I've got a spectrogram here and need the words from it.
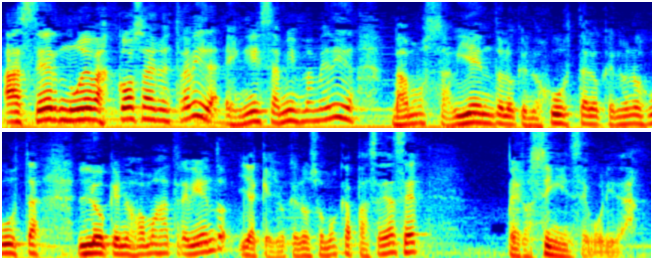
hacer nuevas cosas en nuestra vida, en esa misma medida vamos sabiendo lo que nos gusta, lo que no nos gusta, lo que nos vamos atreviendo y aquello que no somos capaces de hacer, pero sin inseguridad.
